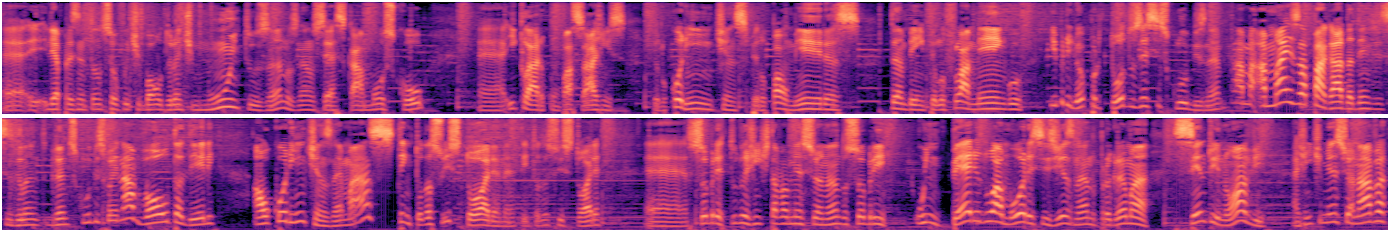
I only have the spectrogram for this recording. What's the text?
é, ele apresentando seu futebol durante muitos anos né, no CSK Moscou. É, e claro, com passagens pelo Corinthians, pelo Palmeiras, também pelo Flamengo e brilhou por todos esses clubes, né? A, a mais apagada dentro desses grandes clubes foi na volta dele ao Corinthians, né? Mas tem toda a sua história, né? Tem toda a sua história. É, sobretudo a gente estava mencionando sobre o Império do Amor esses dias, né? No programa 109, a gente mencionava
